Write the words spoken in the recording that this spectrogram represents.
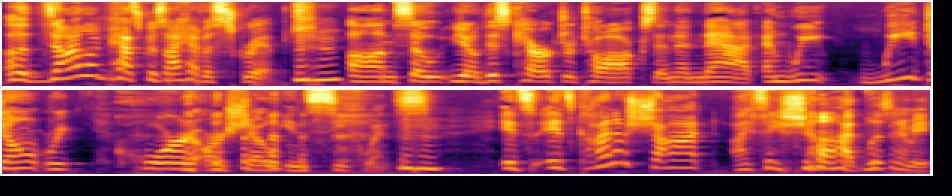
A dialogue pass because I have a script. Mm-hmm. Um, so you know this character talks and then that, and we we don't record our show in sequence. Mm-hmm. It's it's kind of shot. I say shot. Listen to me.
